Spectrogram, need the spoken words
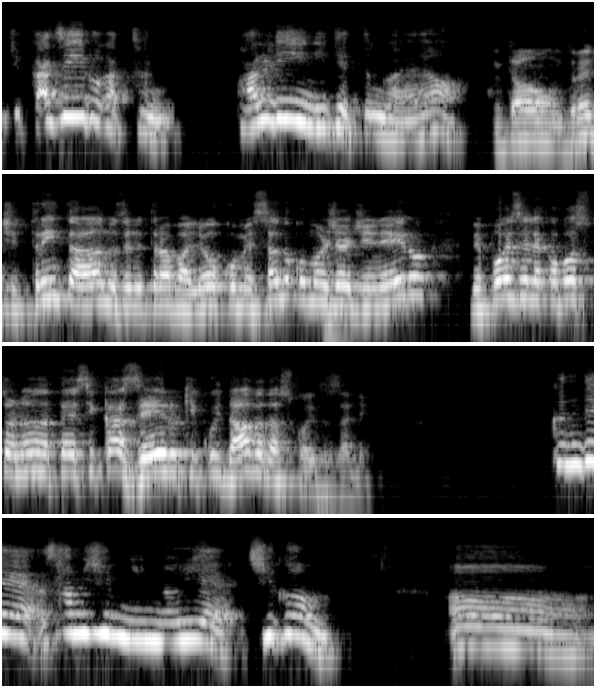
이제 까제이로 같은 관리인이 됐던 거예요. Então, durante 30 anos ele trabalhou, começando como jardineiro, depois ele acabou se tornando até esse caseiro que cuidava das coisas ali. 근데 30년 후에 지금 어,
